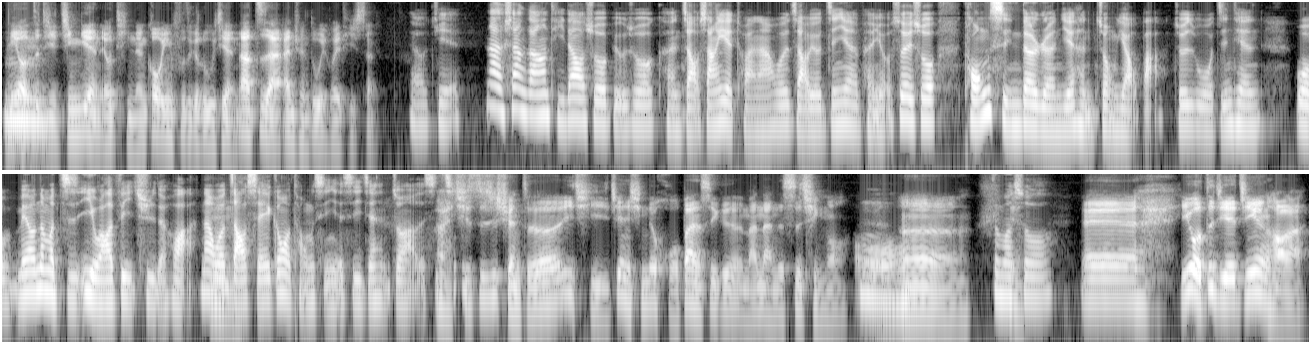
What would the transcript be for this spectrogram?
你有自己经验、有体能够应付这个路线，那自然安全度也会提升。了解。那像刚刚提到说，比如说可能找商业团啊，或者找有经验的朋友，所以说同行的人也很重要吧。就是我今天我没有那么执意我要自己去的话，那我嗯找谁跟我同行也是一件很重要的事哎，其。实是选择一起践行的伙伴是一个蛮难的事情哦。哦，嗯，怎么说？呃，以我自己的经验好了，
